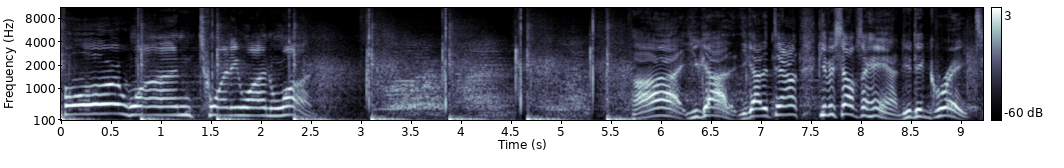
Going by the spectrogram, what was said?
4 1 21 1. All right, you got it. You got it down. Give yourselves a hand. You did great.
